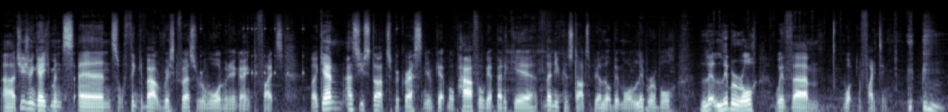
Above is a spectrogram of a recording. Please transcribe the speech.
Uh, choose your engagements and sort of think about risk versus reward when you're going to fights. But again, as you start to progress and you get more powerful, get better gear, then you can start to be a little bit more liberal, li- liberal with um, what you're fighting.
